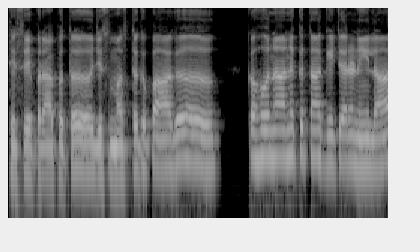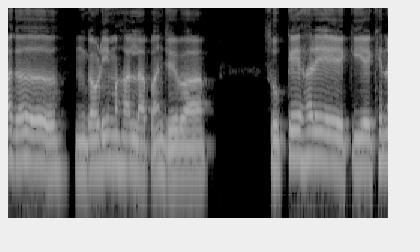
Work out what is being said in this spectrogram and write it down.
ਤਿਸੇ ਪ੍ਰਾਪਤ ਜਿਸ ਮਸਤਕ ਭਾਗ, ਕਹੋ ਨਾਨਕ ਤਾਂ ਕੀ ਚਰਣੀ ਲਾਗ, ਗੌੜੀ ਮਹੱਲਾ ਪੰਜਵਾ। ਸੂਕੇ ਹਰੇ ਕੀਏ ਖਿਨ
